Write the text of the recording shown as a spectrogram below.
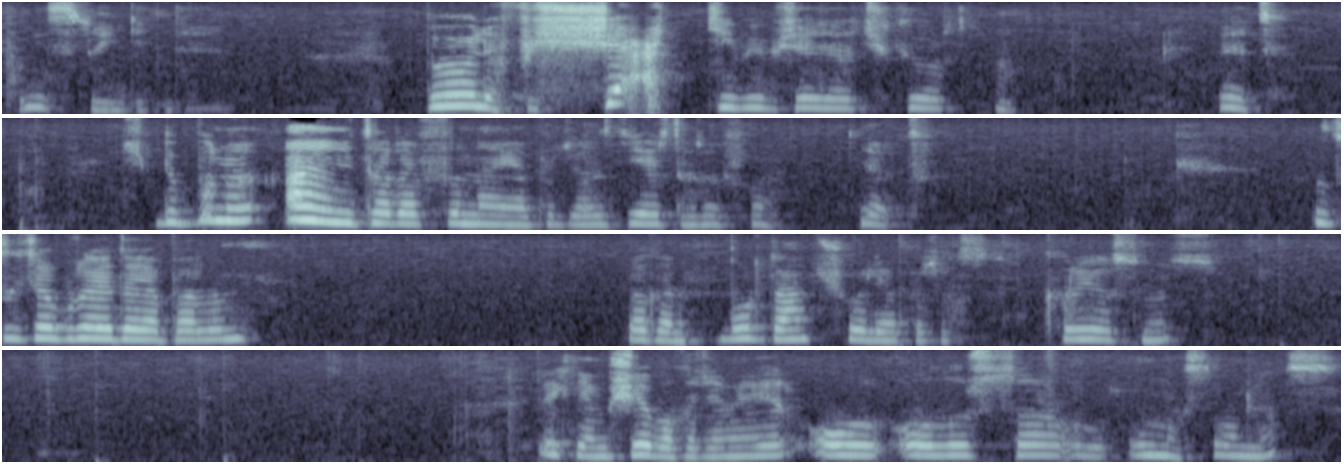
Polis renginde. Böyle fişek gibi bir şeyler çıkıyor. Evet. Şimdi bunu aynı tarafına yapacağız. Diğer tarafa. Evet. Hızlıca buraya da yapalım. Bakın buradan şöyle yapacağız. Kırıyorsunuz. Bekleyin bir şeye bakacağım. Eğer ol, olursa olur. Olmazsa olmaz.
